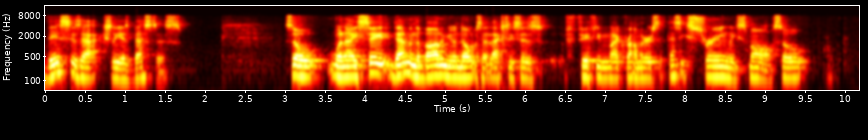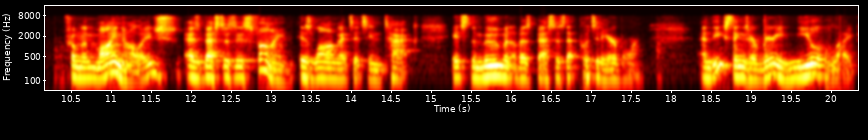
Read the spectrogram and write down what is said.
this is actually asbestos. So when I say down in the bottom, you'll notice that it actually says 50 micrometers. That's extremely small. So from the, my knowledge, asbestos is fine as long as it's intact. It's the movement of asbestos that puts it airborne. And these things are very needle-like.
